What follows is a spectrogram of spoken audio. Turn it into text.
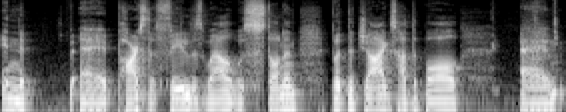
in the uh, parts of the field as well was stunning. But the Jags had the ball um,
